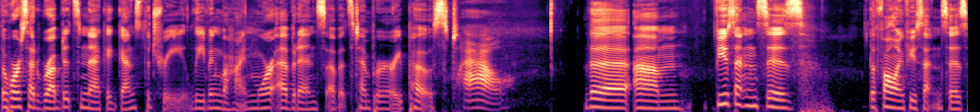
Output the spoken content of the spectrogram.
the horse had rubbed its neck against the tree, leaving behind more evidence of its temporary post. Wow. The um, few sentences, the following few sentences,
